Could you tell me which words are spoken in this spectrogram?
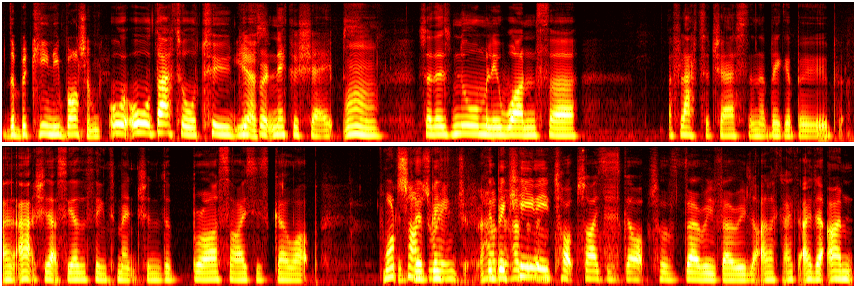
the bikini bottom. Or, or that or two different yes. knicker shapes. Mm. So there's normally one for a flatter chest and a bigger boob. And actually, that's the other thing to mention. The bra sizes go up What size the, bi- range? The How do- bikini they- top sizes go up to a very, very lo- like I, I, I'm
